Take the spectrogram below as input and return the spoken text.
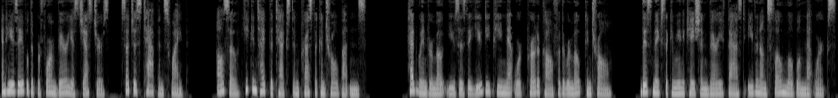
and he is able to perform various gestures, such as tap and swipe. Also, he can type the text and press the control buttons. Headwind Remote uses the UDP network protocol for the remote control. This makes the communication very fast even on slow mobile networks.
